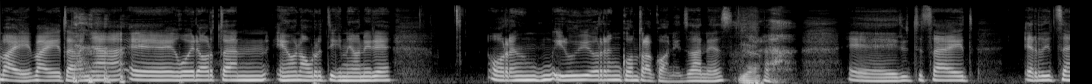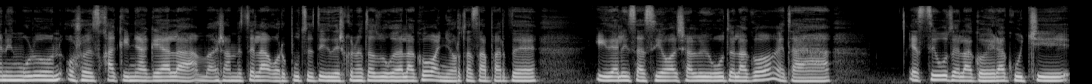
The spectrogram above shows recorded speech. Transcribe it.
Bai, bai, eta gaina e, goera hortan egon aurretik neon ere horren irudi horren kontrakoan itzan, ez? Ja. e, zait, erditzen ingurun oso ez jakinak gehala, ba, esan bezala gorputzetik deskonektatu gehalako, baina hortaz aparte idealizazio bat saldu igutelako, eta ez zigutelako erakutsi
